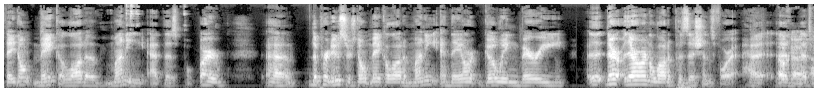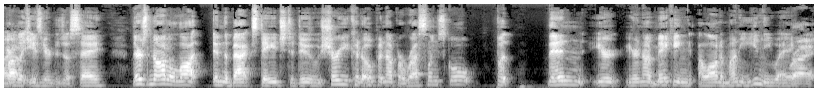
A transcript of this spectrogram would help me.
they don't make a lot of money at this, or uh, the producers don't make a lot of money and they aren't going very uh, there there aren't a lot of positions for it. okay, that's probably easier to just say. There's not a lot in the backstage to do. Sure, you could open up a wrestling school, but then you're you're not making a lot of money anyway. Right.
